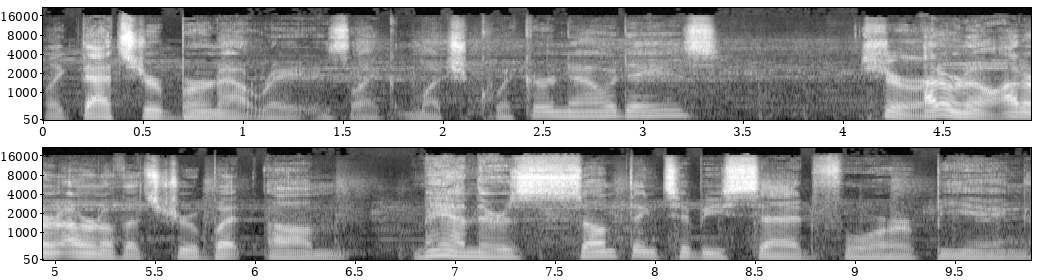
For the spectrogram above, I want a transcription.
like that's your burnout rate is like much quicker nowadays sure. I don't know. I don't. I don't know if that's true, but um, man, there's something to be said for being.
